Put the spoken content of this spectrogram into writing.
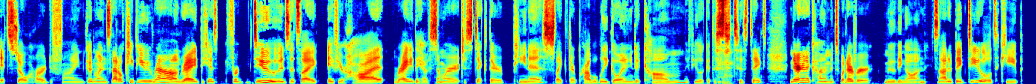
it's so hard to find good ones that'll keep you around, right? Because for dudes, it's like if you're hot, right? They have somewhere to stick their penis, like they're probably going to come. If you look at the statistics, they're going to come. It's whatever moving on. It's not a big deal to keep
